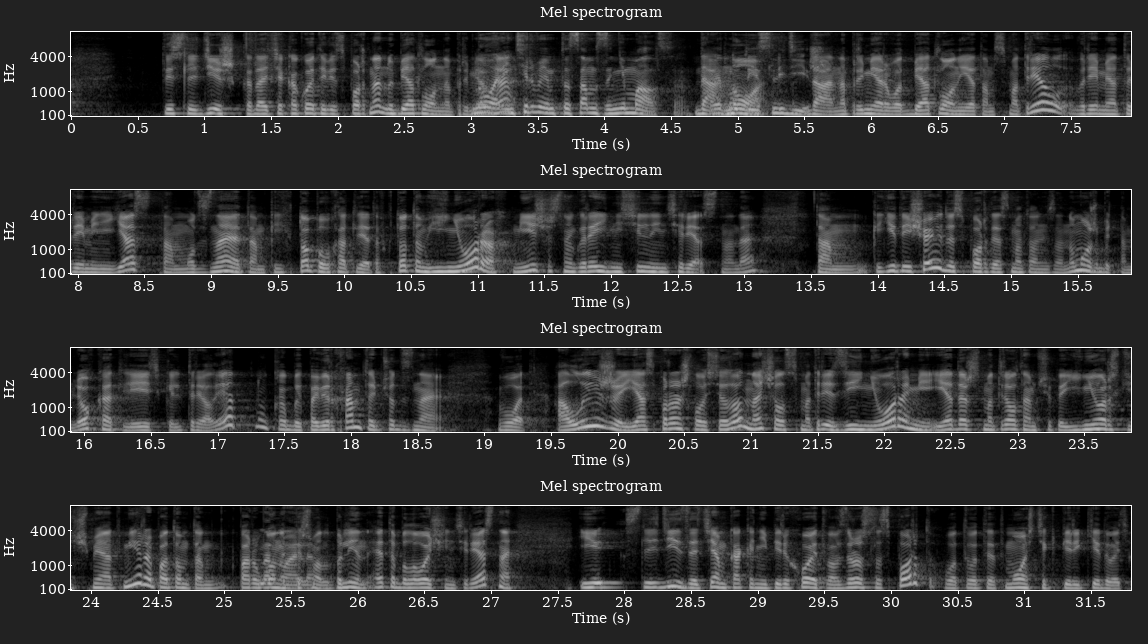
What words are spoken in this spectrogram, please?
ты следишь, когда тебе какой-то вид спорта, ну, биатлон, например, Ну, да? ориентированием ты сам занимался, да, но, ты следишь. Да, например, вот биатлон я там смотрел время от времени, я там вот знаю там каких топовых атлетов. Кто там в юниорах, мне, честно говоря, не сильно интересно, да. Там какие-то еще виды спорта я смотрел, не знаю, ну, может быть, там легкая атлетика или трейл. Я, ну, как бы по верхам там что-то знаю. Вот. А лыжи я с прошлого сезона начал смотреть за юниорами, и я даже смотрел там, типа, юниорский чемпионат мира, потом там пару Нормально. гонок пересмотрел. Блин, это было очень интересно. И следить за тем, как они переходят во взрослый спорт, вот, вот этот мостик перекидывать,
